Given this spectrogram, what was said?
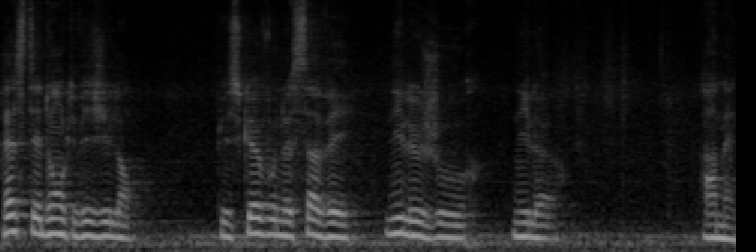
Restez donc vigilants, puisque vous ne savez ni le jour ni l'heure. Amen.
